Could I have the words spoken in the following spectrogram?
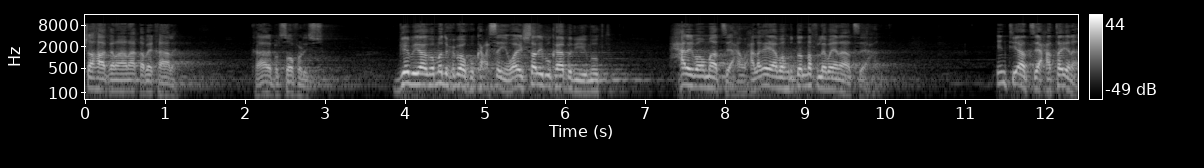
Shahaa ganaanaa qabe kaale kaale bal soo fadhiiso. Gebigaago madaxu baa ku kacsan yahy waayo shalay buu kaa badiyey moogta. Xalayba maad seexan. Waxaa laga yaabaa hurdo nafleba inaad seexan. Intii aad seexatayna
